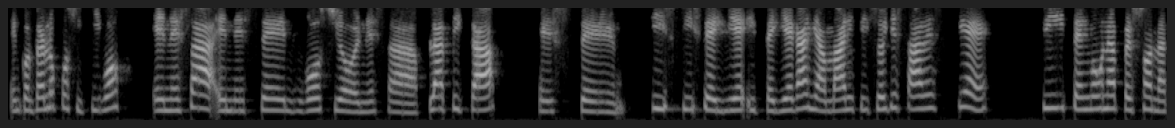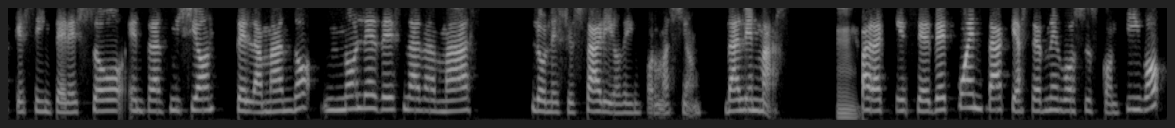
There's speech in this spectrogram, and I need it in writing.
encontrar lo positivo en, esa, en ese negocio, en esa plática, este, y si se, y te llega a llamar y te dice, oye, ¿sabes qué? si tengo una persona que se interesó en transmisión, te la mando, no le des nada más lo necesario de información, dale más mm. para que se dé cuenta que hacer negocios contigo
